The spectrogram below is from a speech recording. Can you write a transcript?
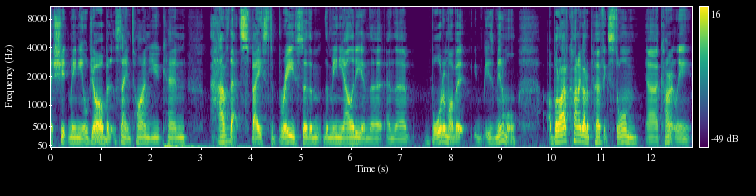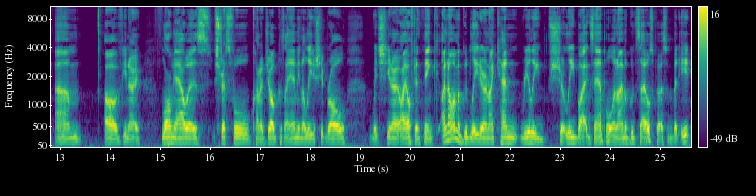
a shit menial job, but at the same time, you can have that space to breathe. So the the meniality and the and the boredom of it is minimal. But I've kind of got a perfect storm uh, currently um, of you know long hours, stressful kind of job because I am in a leadership role. Which you know, I often think I know I'm a good leader and I can really lead by example, and I'm a good salesperson. But it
